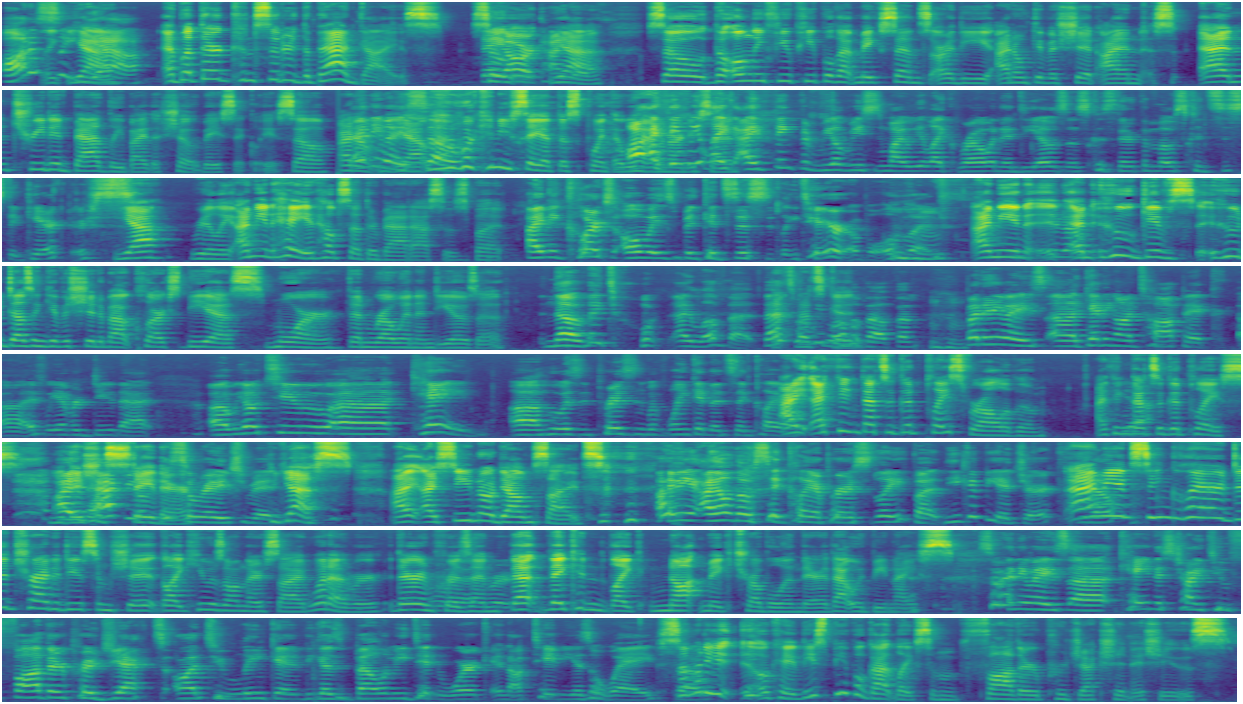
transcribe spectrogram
honestly, Like yeah. yeah, but they're considered the bad guys. They are, kind yeah. of. So the only few people that make sense are the I don't give a shit and and treated badly by the show basically. So I don't. Anyway, yeah. so- what can you say at this point that we Uh, I think we like. I think the real reason why we like Roan and Diyoza is because they're the most consistent characters. yeah, really. I mean, hey, it helps that they're badasses, but I mean, Clarke's always been consistently terrible, but I mean, know? and who gives who doesn't give a shit about Clarke's BS more than Roan and Diyoza? No, they don't. I love that. That's what That's we love about them. Mhm. But anyways, uh, getting on topic, uh, if we ever do that, uh, we go to uh, Kane, uh, who is in prison with Lincoln and Sinclair. I, I think that's a good place for all of them. I think Yeah. that's a good place. You- I'm should happy stay with there. this arrangement. Yes, I, I see no downsides. I mean, I don't know Sinclair personally, but he could be a jerk. I know? mean, Sinclair did try to do some shit. Like he was on their side. Whatever. They're in prison. Whatever. That they can like not make trouble in there. That would be nice. So, anyways, uh, Kane is trying to father project onto Lincoln because Bellamy didn't work and Octavia's away. so- Somebody. Okay, these people got like some father projection issues.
